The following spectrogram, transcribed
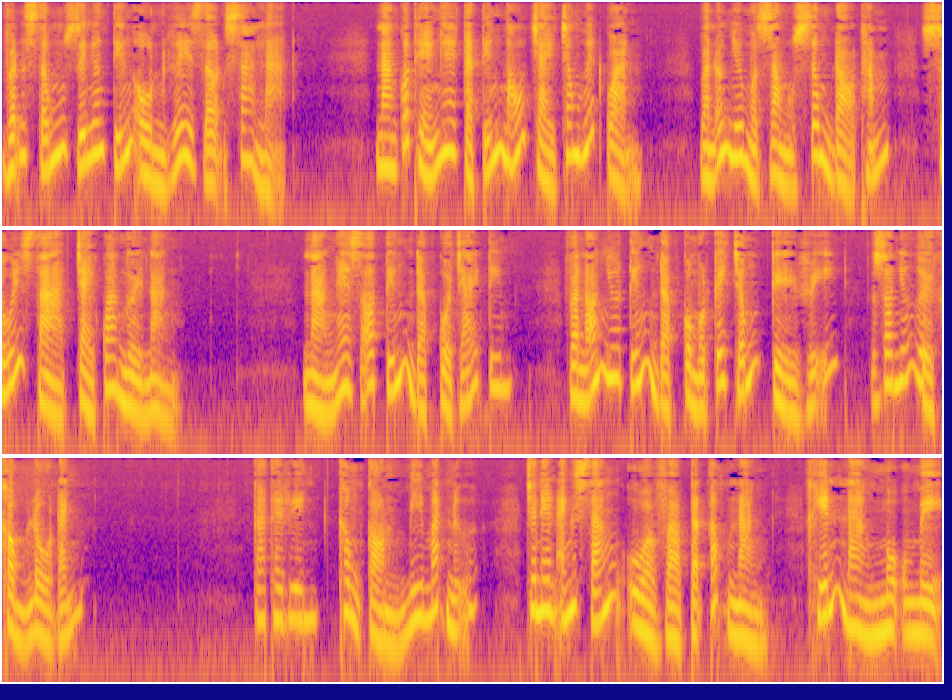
vẫn sống dưới những tiếng ồn ghê rợn xa lạ. Nàng có thể nghe cả tiếng máu chảy trong huyết quản, và nó như một dòng sông đỏ thắm, xối xả chảy qua người nàng. Nàng nghe rõ tiếng đập của trái tim, và nó như tiếng đập của một cái trống kỳ vĩ do những người khổng lồ đánh. Catherine không còn mi mắt nữa, cho nên ánh sáng ùa vào tận óc nàng, khiến nàng mộ mị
